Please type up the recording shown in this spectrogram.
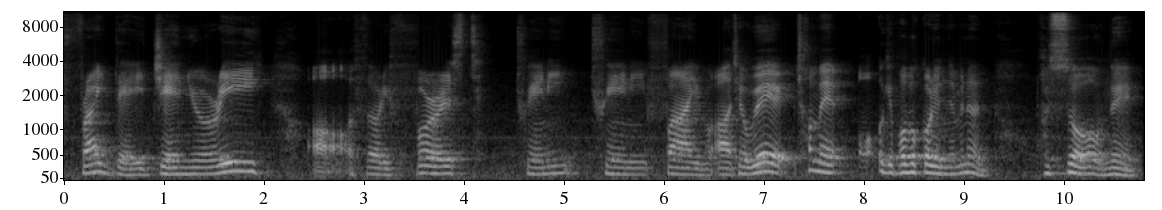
Friday, January 어, 31st, 2025. 아 제가 왜 처음에 어, 이렇게 버벅거렸냐면은 벌써 네.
